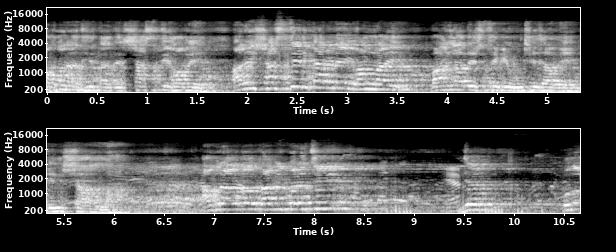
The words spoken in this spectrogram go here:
অপরাধী তাদের শাস্তি হবে। আর এই শাস্তির কারণে অন্যায় বাংলাদেশ থেকে উঠে যাবে, ইনশাআল্লাহ। আমরা আরও দাবি করেছি যে কোনো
